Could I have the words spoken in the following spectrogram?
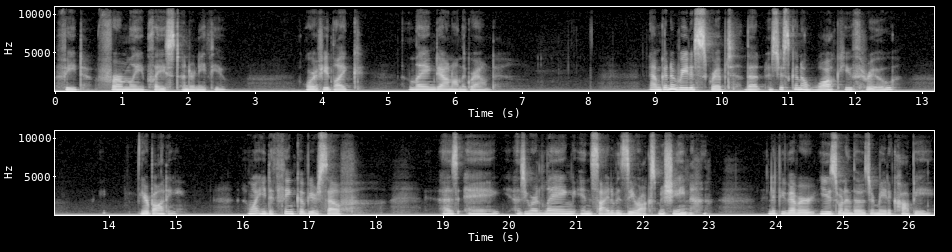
feet firmly placed underneath you, or if you'd like, laying down on the ground. Now, I'm going to read a script that is just going to walk you through your body. I want you to think of yourself as a as you are laying inside of a Xerox machine. and if you've ever used one of those or made a copy,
